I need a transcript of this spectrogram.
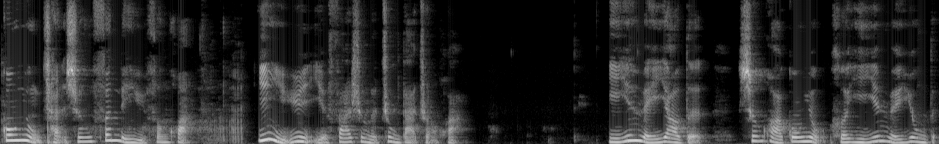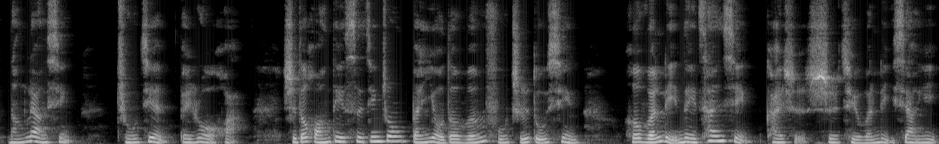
功用产生分离与分化，音与韵也发生了重大转化。以音为要的生化功用和以音为用的能量性逐渐被弱化，使得《黄帝四经》中本有的文符直读性和文理内参性开始失去文理相异，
